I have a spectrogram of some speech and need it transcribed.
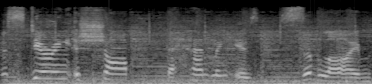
The steering is sharp, the handling is sublime.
